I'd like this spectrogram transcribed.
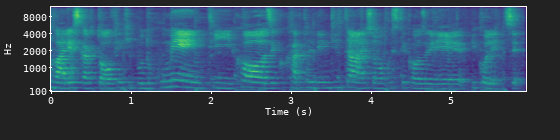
varie scartoffie tipo documenti, cose, carta d'identità, insomma queste cose piccolezze.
